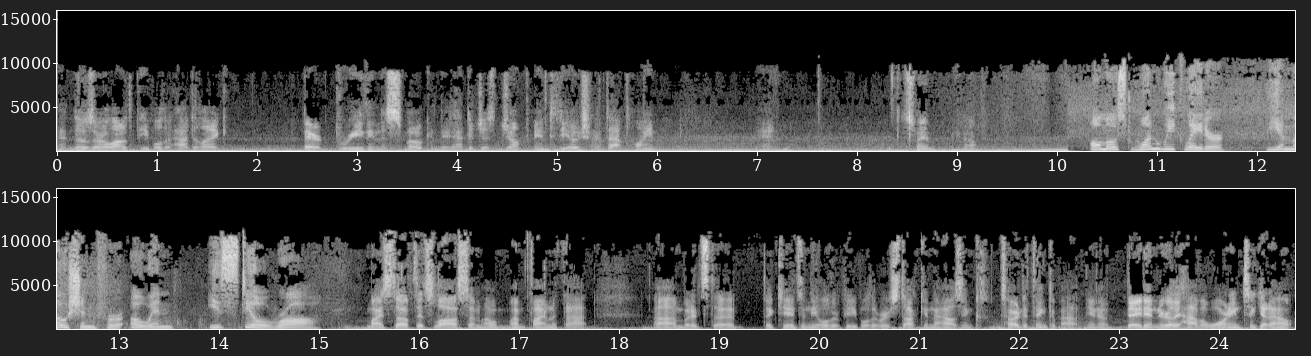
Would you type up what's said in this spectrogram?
And those are a lot of the people that had to like, they're breathing the smoke and they had to just jump into the ocean at that point swim, you know. Almost one week later, the emotion for Owen is still raw. My stuff that's lost, I'm, I'm fine with that. Um, but it's the, the kids and the older people that were stuck in the housing. It's hard to think about, you know. They didn't really have a warning to get out,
